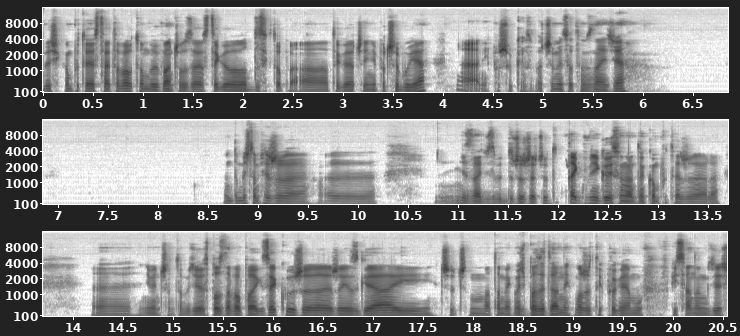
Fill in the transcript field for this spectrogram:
by się komputer startował, to on by włączał zaraz tego desktopa, a tego raczej nie potrzebuje. A, niech poszuka, zobaczymy co tam znajdzie. No, Domyślam się, że y, nie znajdzie zbyt dużo rzeczy. Tak głównie gry są na tym komputerze, ale y, nie wiem, czy on to będzie rozpoznawał po egzeku, że, że jest gra i czy, czy ma tam jakąś bazę danych może tych programów wpisaną gdzieś.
